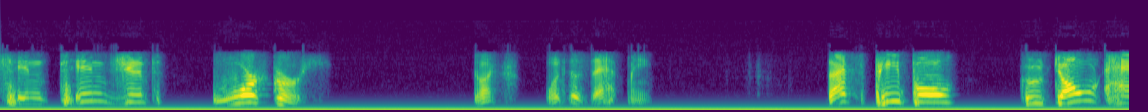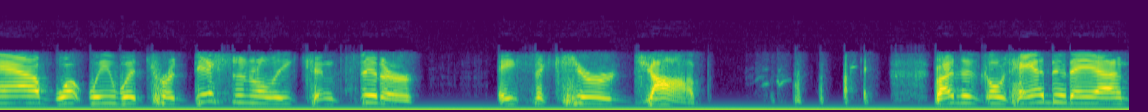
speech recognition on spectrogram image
contingent workers. You're like, what does that mean? That's people who don't have what we would traditionally consider a secure job. right? This goes hand in hand.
